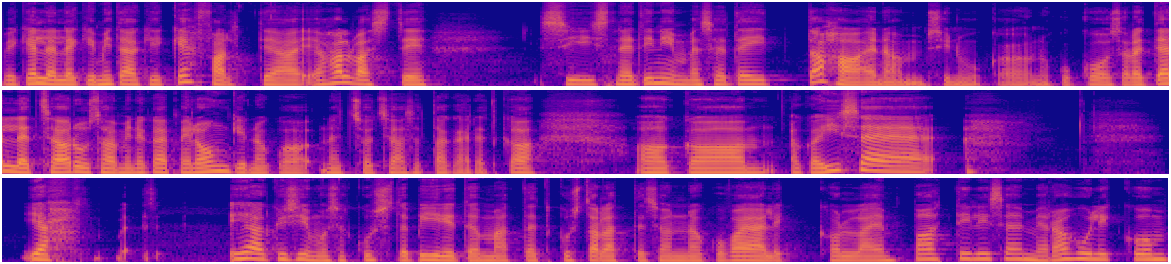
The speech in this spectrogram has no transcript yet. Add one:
või kellelegi midagi kehvalt ja, ja halvasti, siis need inimesed ei taha enam sinuga nagu koos olla, et jälle, et see arusaamine ka, et meil ongi nagu need sotsiaalsed tagajärjed ka. aga, aga ise jah, hea küsimus, et kust seda piiri tõmmata, et kust alates on nagu vajalik olla empaatilisem ja rahulikum.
